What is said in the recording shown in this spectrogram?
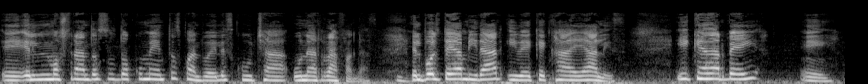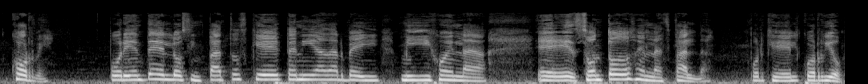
eh, él mostrando sus documentos cuando él escucha unas ráfagas. Él voltea a mirar y ve que cae Alex y que Darbey eh, corre. Por ende, los impactos que tenía Darbey, mi hijo, en la, eh, son todos en la espalda, porque él corrió.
